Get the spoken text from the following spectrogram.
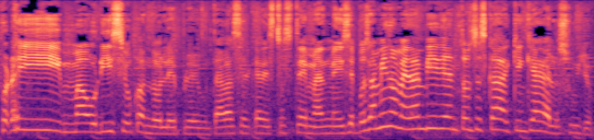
Por ahí Mauricio, cuando le preguntaba acerca de estos temas, me dice, pues a mí no me da envidia, entonces cada quien que haga lo suyo.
